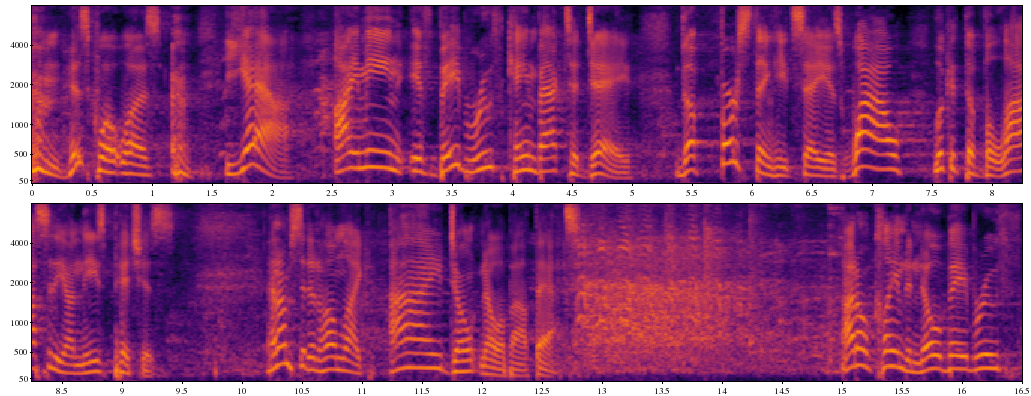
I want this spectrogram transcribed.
his quote was, yeah, I mean, if Babe Ruth came back today, the first thing he'd say is, wow, look at the velocity on these pitches. And I'm sitting at home like, I don't know about that. I don't claim to know Babe Ruth.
